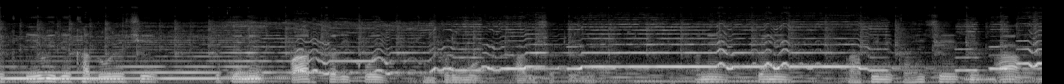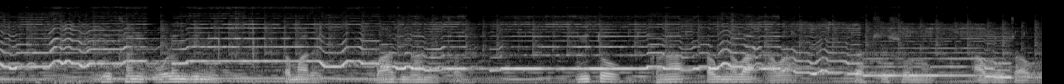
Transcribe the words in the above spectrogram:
એક એવી રેખા દોરે છે કે તેને પાર કરી કોઈ ઝૂંપડીમાં આવી શકે નહીં. અને તેની ભાભીને કહે છે કે આ રેખાને ઓળંગીને તમારે બહાર ના નીકળે અહીં તો ઘણા અવનવા આવા રાક્ષસોનો આવો જાવો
